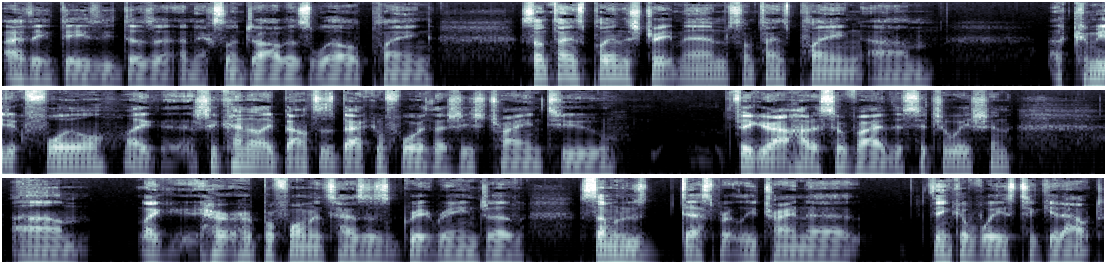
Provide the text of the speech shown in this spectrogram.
I think Daisy does a, an excellent job as well, playing sometimes playing the straight man, sometimes playing um, a comedic foil. Like she kind of like bounces back and forth as she's trying to figure out how to survive the situation. Um, like her her performance has this great range of someone who's desperately trying to think of ways to get out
